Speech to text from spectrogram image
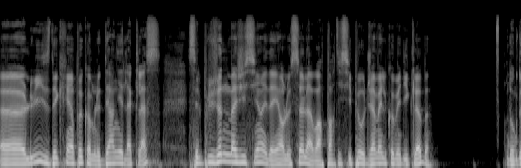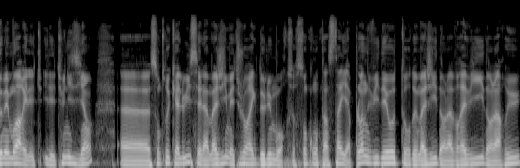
Euh, lui, il se décrit un peu comme le dernier de la classe. C'est le plus jeune magicien et d'ailleurs le seul à avoir participé au Jamel Comedy Club. Donc de mémoire, il est, il est tunisien. Euh, son truc à lui, c'est la magie, mais toujours avec de l'humour. Sur son compte Insta, il y a plein de vidéos de tours de magie dans la vraie vie, dans la rue.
